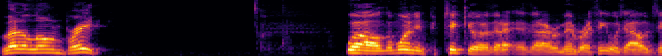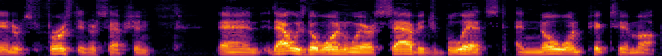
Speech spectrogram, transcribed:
let alone Brady. Well, the one in particular that I, that I remember, I think it was Alexander's first interception, and that was the one where Savage blitzed and no one picked him up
